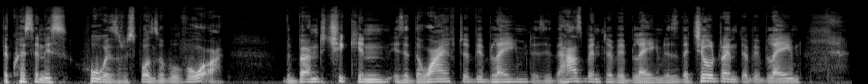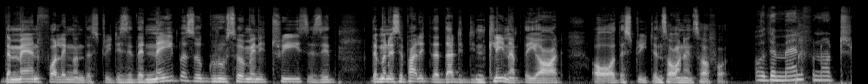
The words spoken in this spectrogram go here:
The question is who was responsible for what? The burnt chicken, is it the wife to be blamed? Is it the husband to be blamed? Is it the children to be blamed? The man falling on the street? Is it the neighbors who grew so many trees? Is it the municipality that, that didn't clean up the yard or, the street and so on and so forth? Or the man for not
